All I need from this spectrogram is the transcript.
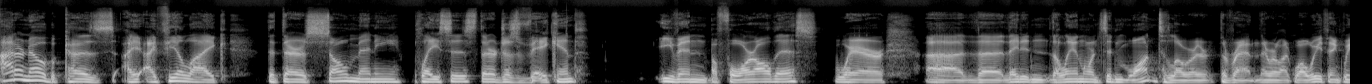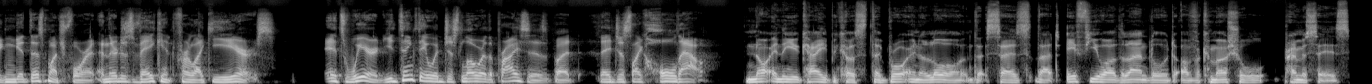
I don't know because I, I feel like that there's so many places that are just vacant even before all this where uh, the they didn't the landlords didn't want to lower the rent. They were like, "Well, we think we can get this much for it," and they're just vacant for like years. It's weird. You'd think they would just lower the prices, but they just like hold out. Not in the UK because they brought in a law that says that if you are the landlord of a commercial premises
